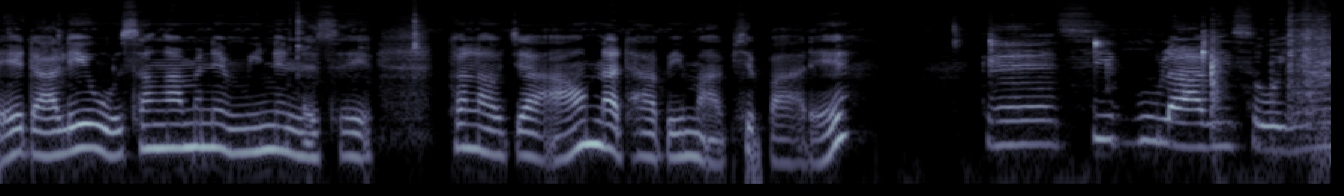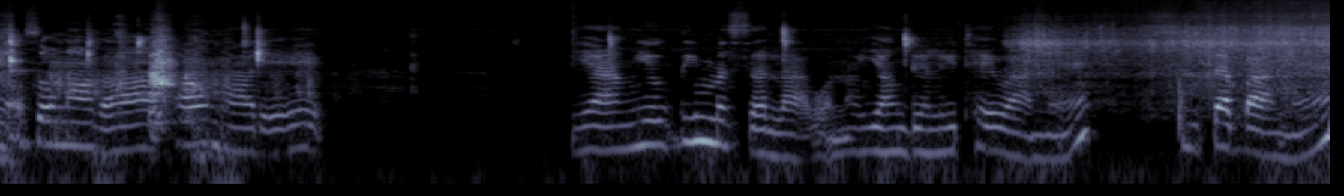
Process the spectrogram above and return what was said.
တယ်ဒါလေးကို15မိနစ်မိနစ်20ခန့်လောက်ကြာအောင်နှက်ထားပေးမှဖြစ်ပါတယ်ကဲစီပူလာပြီဆိုရင်အစောနာကထောင်းထားတဲ့ဒီဟာငရုတ်သီးမဆလာပေါ့နော်ရောင်တင်လေးထည့်ပါမယ် စီတက်ပါမယ်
